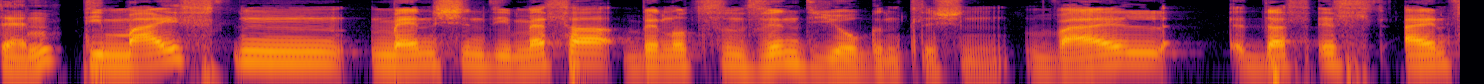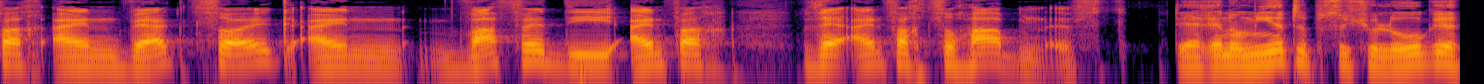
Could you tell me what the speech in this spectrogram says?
denn die meisten Menschen, die Messer benutzen, sind Jugendlichen, weil das ist einfach ein Werkzeug, eine Waffe, die einfach sehr einfach zu haben ist. Der renommierte Psychologe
